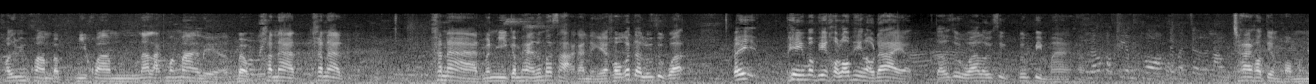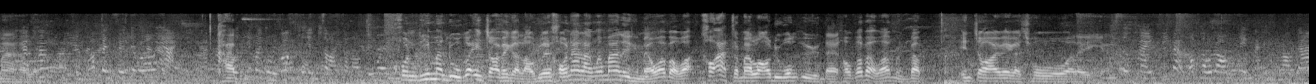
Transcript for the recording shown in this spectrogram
เขาจะมีความแบบมีความน่ารักมาก ๆ เลยอะแบบขนาดขนาดขนาดมันมีกำแพงเรื่องภาษากันอย่างเงี้ยเขาก็จะรู้สึกว่าเอ้ย เพลงบางเพลงเขาร้องเพลงเราได้อะแต่รู้สึกว่าเรารู้สึกปลื้มปิ่มมากครับแล้วเขาเตรียมพร้อมจะมาเจอเราใช่เขาเตรียมพร้อมมากๆคกรับระทั่งถือว่าเป็นเฟสติวัลใหญ่อย่างเงี้ยครับ ที่มาดูก็คือเอนจอยกับเราด้วยคนที่มาดูก็เอนจอยไปกับเราด้วยเขาน่ารักมากๆเลยถึงแม้ว่าแบบว่าเขาอาจจะมารอดูวงอื่น แต่เขาก็แบบว่าเหมือนแบบเอนจอยไปกับโชว์อะไรอย่างเงี้ย มีเซอร์ไพรส์ที่แบบว่าเขาร้องเพลงไหนของเราได้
